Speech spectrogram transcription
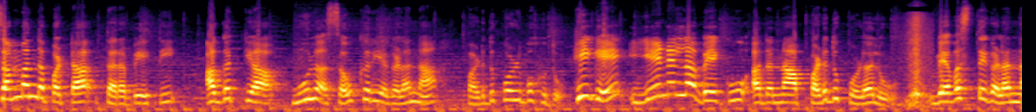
ಸಂಬಂಧಪಟ್ಟ ತರಬೇತಿ, ಅಗತ್ಯ ಮೂಲ ಸೌಕರ್ಯಗಳನ್ನು ಪಡೆದುಕೊಳ್ಳಬಹುದು. ಹೀಗೆ ಏನೆಲ್ಲ ಬೇಕು ಅದನ್ನ ಪಡೆದುಕೊಳ್ಳಲು, ವ್ಯವಸ್ಥೆಗಳನ್ನ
